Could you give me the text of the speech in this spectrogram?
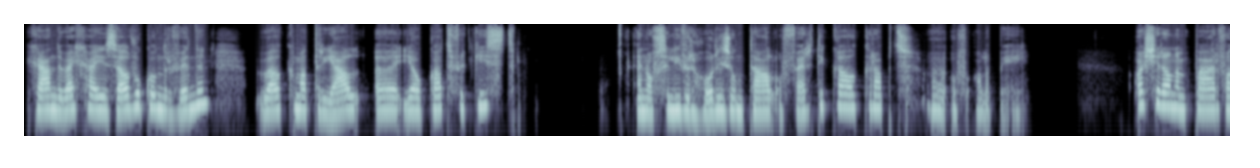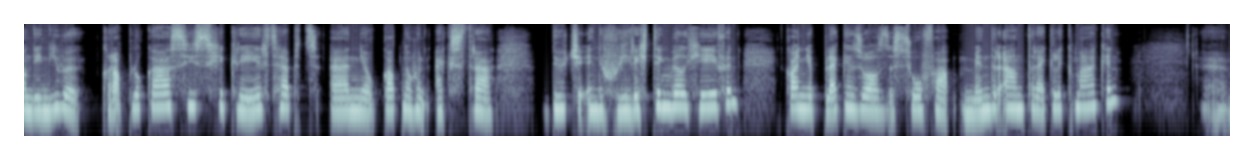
Gaandeweg ga je zelf ook ondervinden welk materiaal uh, jouw kat verkiest en of ze liever horizontaal of verticaal krabt of allebei. Als je dan een paar van die nieuwe krablocaties gecreëerd hebt en jouw kat nog een extra duwtje in de goede richting wil geven, kan je plekken zoals de sofa minder aantrekkelijk maken. Ehm,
